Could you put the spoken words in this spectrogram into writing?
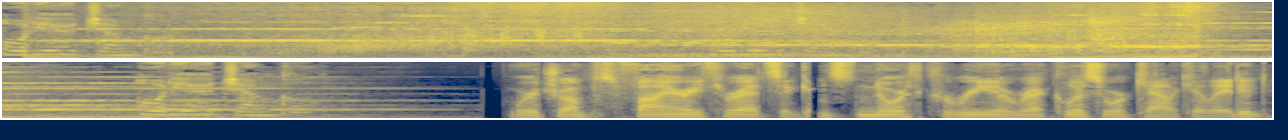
Audio Jungle. Audio Jungle. Audio Jungle. Were Trump's fiery threats against North Korea reckless or calculated?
